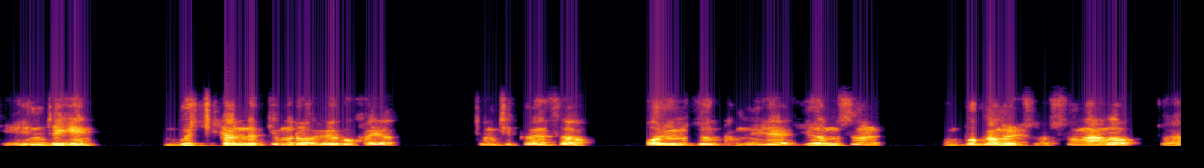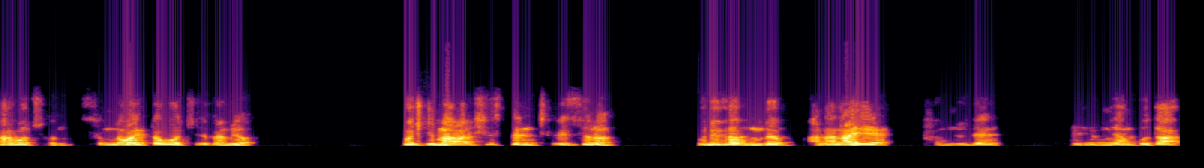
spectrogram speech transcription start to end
개인적인 무식한 느낌으로 왜곡하여 정치권에서 오염수 방류의 위험성을 공포감을 조성하고 조하고 선노가 있다고 지적하며 후쿠시마 시스템 처리수는 우리가 먹는 바나나에 함유된 헬륨량보다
